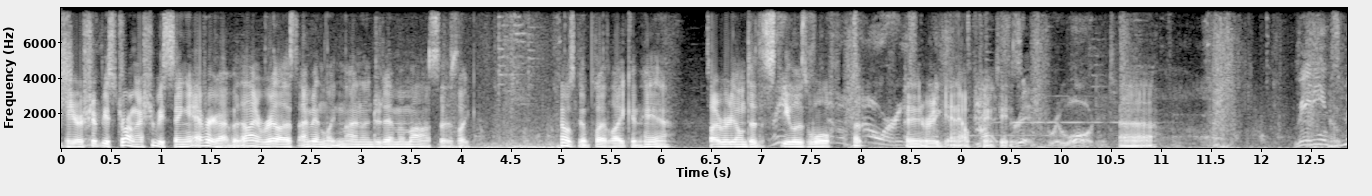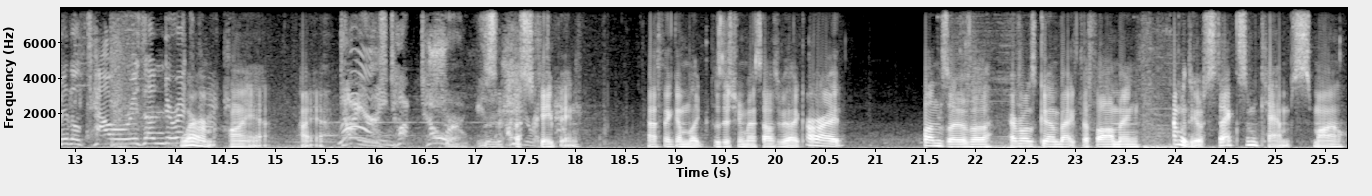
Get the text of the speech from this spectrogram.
hero should be strong. I should be seeing it everywhere. But then I realized I'm in, like, 900 MMR, so it's like, I was going to play Lycan here. So I really wanted to steal his wolf, but I didn't really get any opportunities. Uh, Radiant's middle tower is under where am. I at? Oh yeah. Dire's top tower is under escaping. I think I'm like positioning myself to be like, all right, fun's over. Everyone's going back to farming. I'm gonna go stack some camps. Smile.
